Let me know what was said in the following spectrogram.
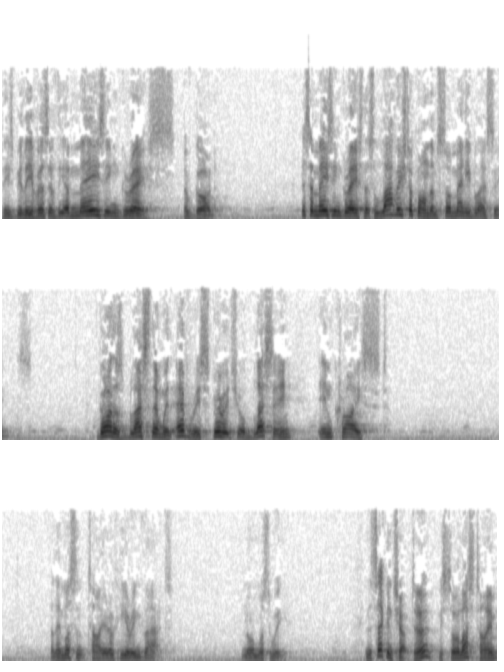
these believers of the amazing grace of God. This amazing grace that's lavished upon them so many blessings. God has blessed them with every spiritual blessing in Christ. And they mustn't tire of hearing that, nor must we. In the second chapter, we saw last time,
